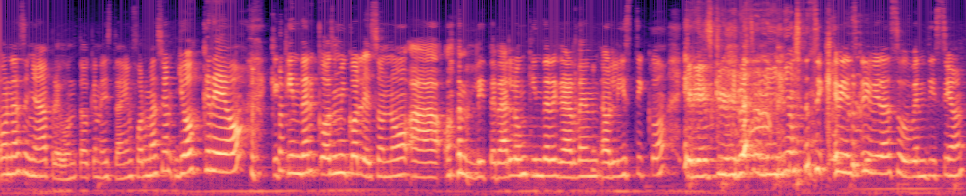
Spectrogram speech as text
una señora preguntó que necesitaba información. Yo creo que Kinder Cósmico le sonó a, literal un kindergarten holístico. Quería inscribir a su niño. sí, quería inscribir a su bendición.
